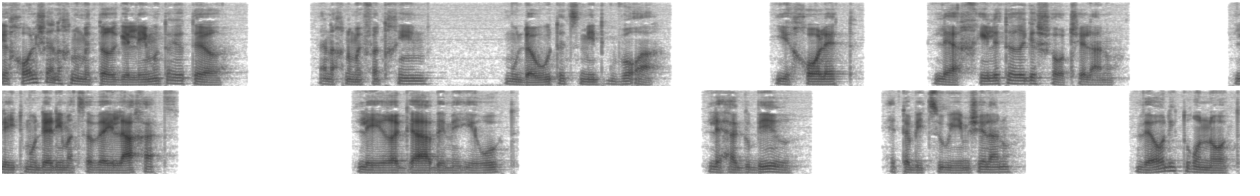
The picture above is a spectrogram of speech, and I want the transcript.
ככל שאנחנו מתרגלים אותה יותר, אנחנו מפתחים מודעות עצמית גבוהה, יכולת להכיל את הרגשות שלנו, להתמודד עם מצבי לחץ, להירגע במהירות, להגביר את הביצועים שלנו, ועוד יתרונות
